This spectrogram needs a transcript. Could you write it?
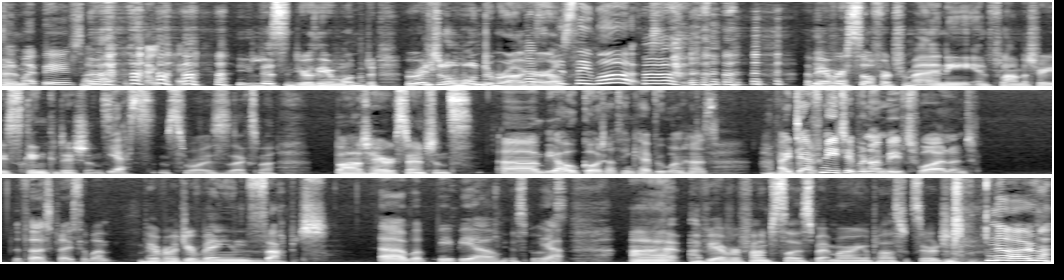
seen Um, my boobs? I'm like a pancake. Listen, you're the wonder, original Wonder Bra girl. That's because they worked. Have you ever suffered from any inflammatory skin conditions? Yes. Psoriasis, eczema, bad hair extensions. um, oh God, I think everyone has. I definitely did when I moved to Ireland. The first place I went. Have you ever had your veins zapped? Uh, well, BBL. I suppose. Yeah. Uh, have you ever fantasized about marrying a plastic surgeon? No.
